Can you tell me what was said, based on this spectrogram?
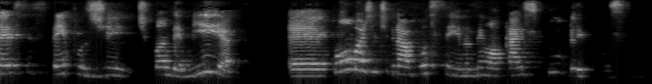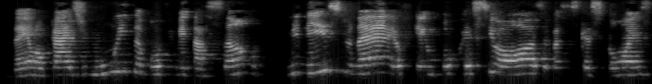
nesses tempos de, de pandemia, é, como a gente gravou cenas em locais públicos, né, em locais de muita movimentação, no início, né, eu fiquei um pouco receosa com essas questões,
